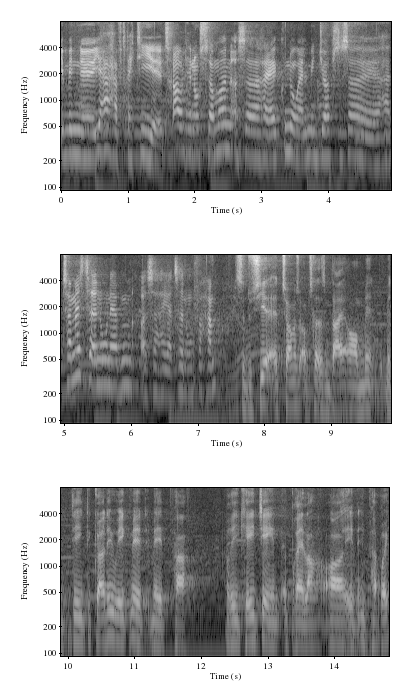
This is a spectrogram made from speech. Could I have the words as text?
Jamen, øh, jeg har haft rigtig øh, travlt hen over sommeren, og så har jeg ikke kunnet nå alle mine jobs, og så øh, har Thomas taget nogle af dem, og så har jeg taget nogle for ham. Så du siger, at Thomas optræder som dig og omvendt, men det, det gør det jo ikke med, et- med et par Marie K. Jam briller og et, en par ryg.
